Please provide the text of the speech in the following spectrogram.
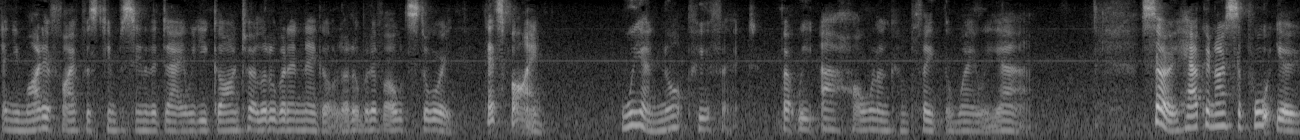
And you might have 5 plus 10% of the day where you go into a little bit of niggle, a little bit of old story. That's fine. We are not perfect, but we are whole and complete the way we are. So, how can I support you?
